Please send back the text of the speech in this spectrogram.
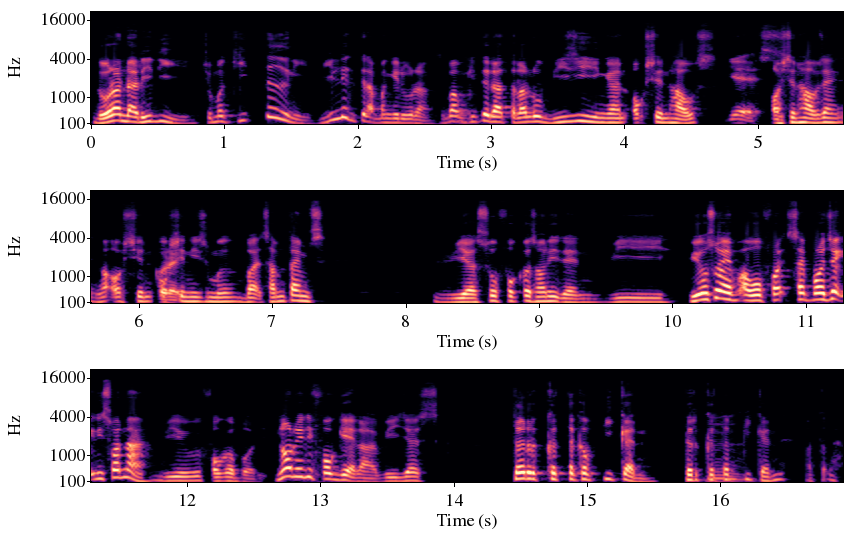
Diorang dah ready. Cuma kita ni, bila kita nak panggil orang? Sebab kita dah terlalu busy dengan auction house. Yes. Auction house eh, dengan auction, Correct. auction ni semua. But sometimes, we are so focused on it and we we also have our side project this one lah. We forgot about it. Not really forget lah. We just terketepikan. Terketepikan. Hmm. Betul lah.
